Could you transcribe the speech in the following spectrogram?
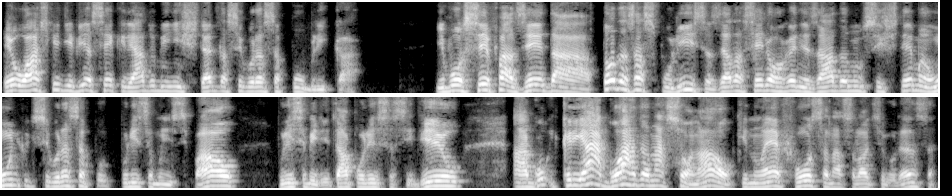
eu acho que devia ser criado o Ministério da Segurança Pública. E você fazer da todas as polícias elas serem organizadas num sistema único de segurança pública, polícia municipal, Polícia Militar, Polícia Civil, a, criar a Guarda Nacional, que não é Força Nacional de Segurança,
